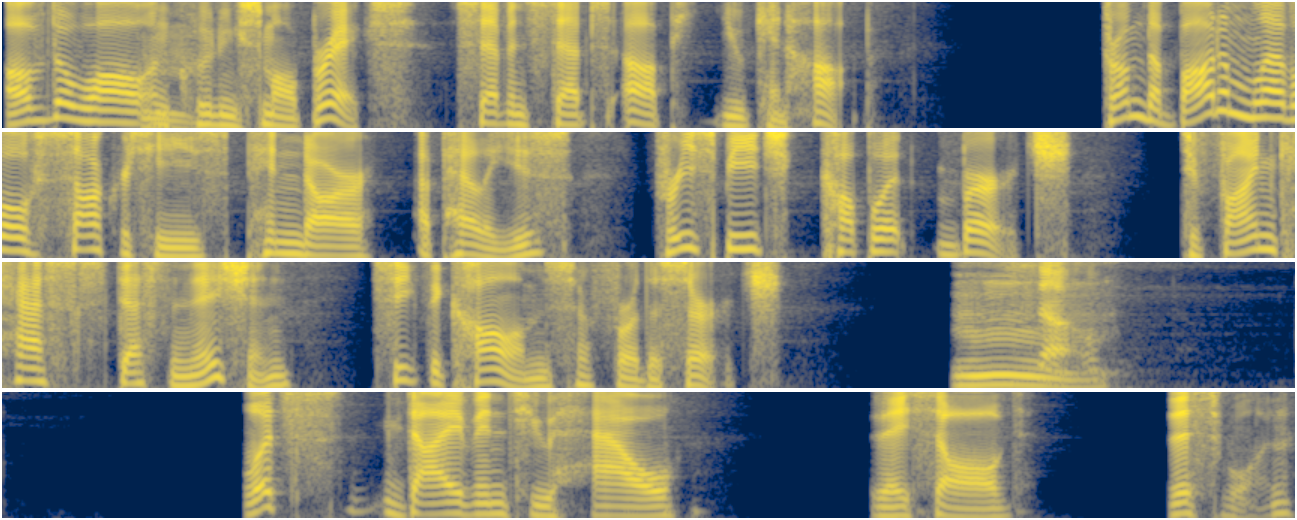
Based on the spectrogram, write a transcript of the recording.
Of the wall, Mm. including small bricks, seven steps up you can hop. From the bottom level, Socrates, Pindar, Apelles, free speech, couplet, birch. To find Cask's destination, seek the columns for the search. Mm. So, let's dive into how they solved this one.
